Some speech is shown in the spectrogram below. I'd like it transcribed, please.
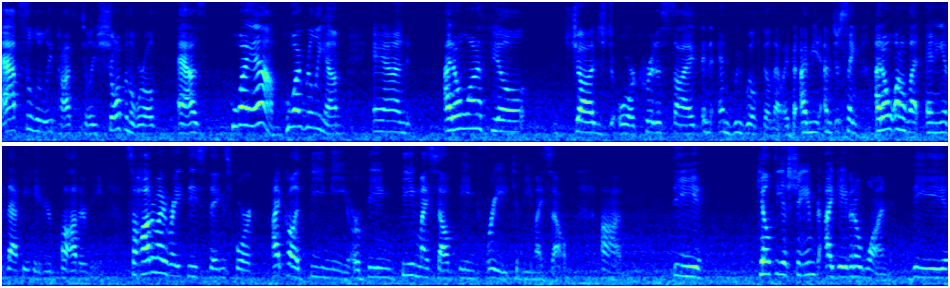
absolutely, positively show up in the world as who I am, who I really am. And I don't want to feel judged or criticized. And, and we will feel that way. But I mean, I'm just saying, I don't want to let any of that behavior bother me. So how do I rate these things for, I call it be me or being, being myself, being free to be myself. Um, the guilty, ashamed, I gave it a one the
